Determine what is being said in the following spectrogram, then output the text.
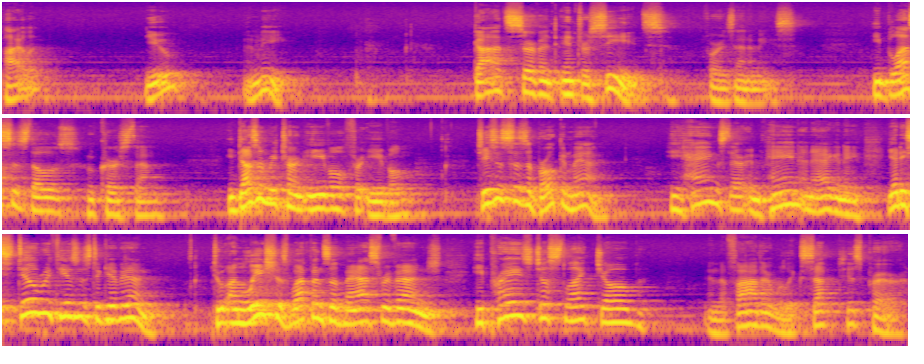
Pilate, you, and me. God's servant intercedes for his enemies. He blesses those who curse them. He doesn't return evil for evil. Jesus is a broken man. He hangs there in pain and agony, yet he still refuses to give in, to unleash his weapons of mass revenge. He prays just like Job, and the Father will accept his prayer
